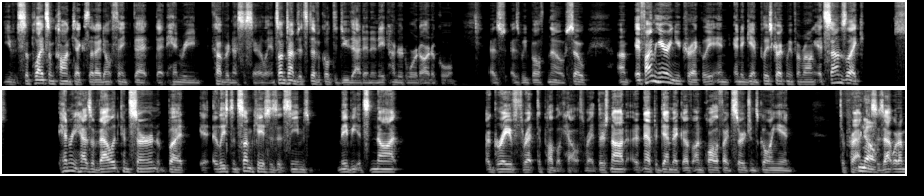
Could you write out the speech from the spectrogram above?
you've supplied some context that I don't think that that Henry covered necessarily. And sometimes it's difficult to do that in an 800 word article, as as we both know. So um, if I'm hearing you correctly, and and again, please correct me if I'm wrong. It sounds like Henry has a valid concern, but at least in some cases, it seems maybe it's not a grave threat to public health, right? There's not an epidemic of unqualified surgeons going in to practice. No. Is that what I'm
